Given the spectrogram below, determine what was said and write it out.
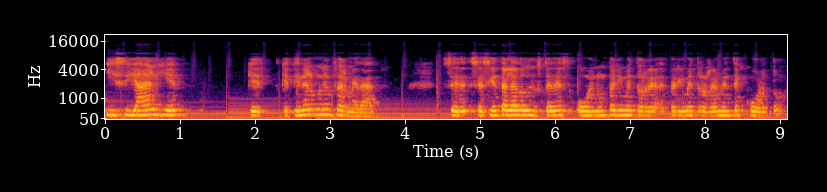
Y si alguien que, tiene alguna enfermedad se, se, sienta al lado de ustedes o en un perímetro, perímetro realmente corto,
